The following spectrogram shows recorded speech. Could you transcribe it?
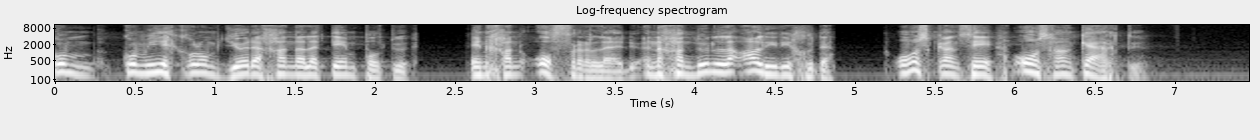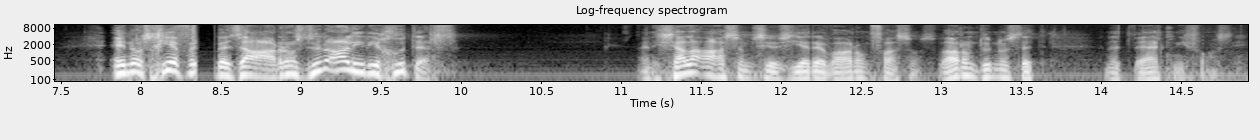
kom, kom hier klomp jode, gaan hulle tempel toe, en gaan offer hulle, en gaan doen hulle al hierdie goede. Ons kan sê, ons gaan kerk toe. En ons geef het bazaar, ons doen al hierdie goeders. En die selle asem sê ons, Heere, waarom vast ons? Waarom doen ons dit? En het werk nie vir ons nie.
